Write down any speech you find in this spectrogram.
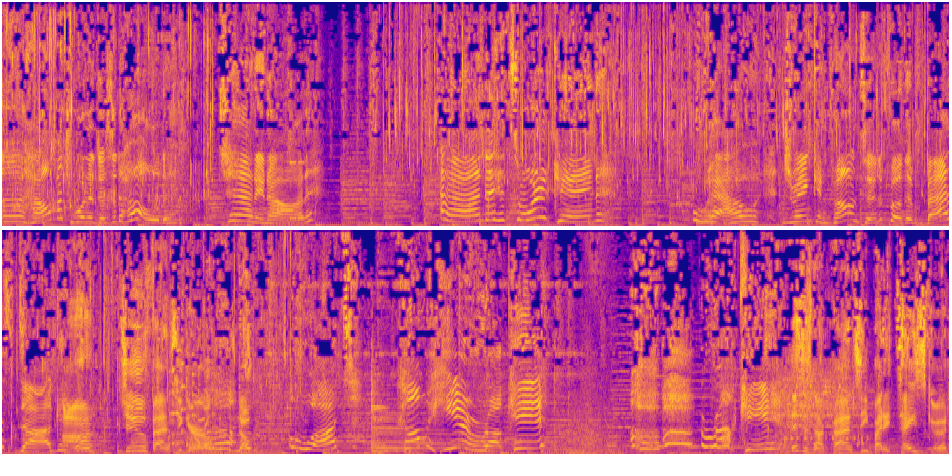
Uh, how much water does it hold? Turn it on. And it's working! Wow! Drinking fountain for the best dog! Huh? Too fancy, girl. Nope. What? Come here, Rocky! Oh, Rocky! This is not fancy, but it tastes good.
